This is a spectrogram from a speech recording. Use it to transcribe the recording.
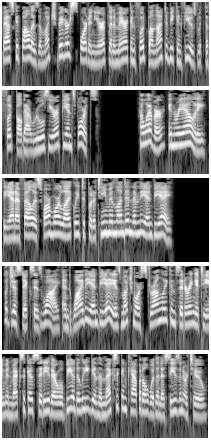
Basketball is a much bigger sport in Europe than American football not to be confused with the football that rules European sports. However, in reality, the NFL is far more likely to put a team in London than the NBA. Logistics is why, and why the NBA is much more strongly considering a team in Mexico City there will be a league in the Mexican capital within a season or two.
